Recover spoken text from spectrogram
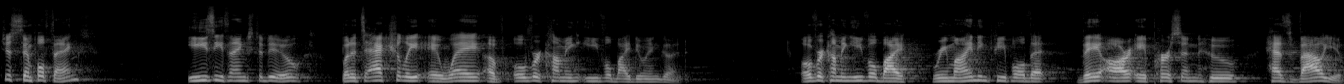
Just simple things, easy things to do, but it's actually a way of overcoming evil by doing good. Overcoming evil by reminding people that they are a person who has value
